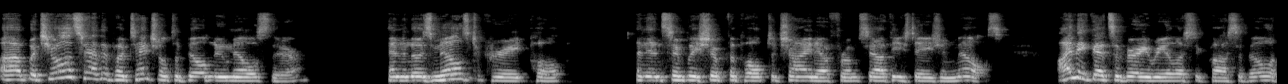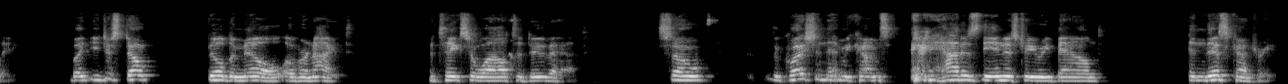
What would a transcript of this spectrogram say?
Uh, but you also have the potential to build new mills there. And in those mills to create pulp and then simply ship the pulp to China from Southeast Asian mills. I think that's a very realistic possibility, but you just don't build a mill overnight. It takes a while to do that. So the question then becomes, how does the industry rebound in this country?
